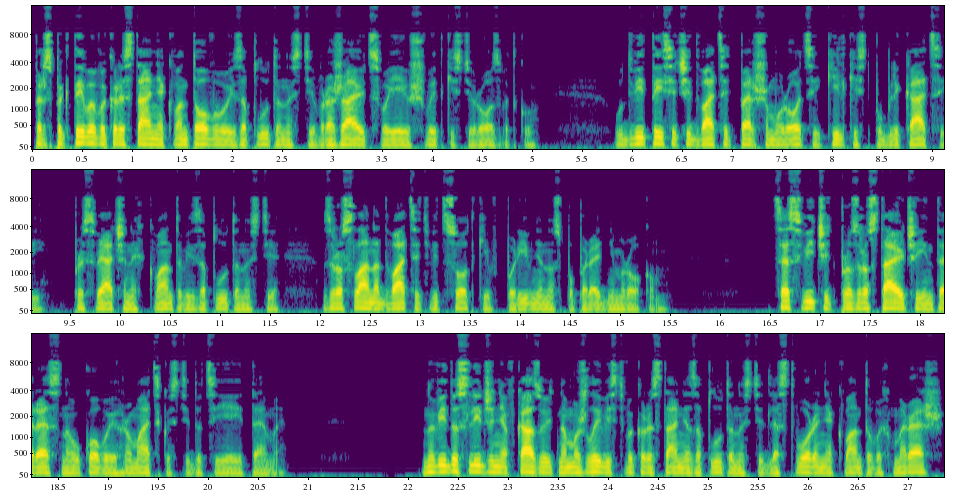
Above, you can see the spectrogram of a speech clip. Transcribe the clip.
Перспективи використання квантової заплутаності вражають своєю швидкістю розвитку. У 2021 році кількість публікацій, присвячених квантовій заплутаності, зросла на 20% порівняно з попереднім роком. Це свідчить про зростаючий інтерес наукової громадськості до цієї теми. Нові дослідження вказують на можливість використання заплутаності для створення квантових мереж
